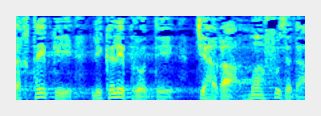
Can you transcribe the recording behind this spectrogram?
تختیب کې لیکلې پروت دی چې هغه محفوظ ده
